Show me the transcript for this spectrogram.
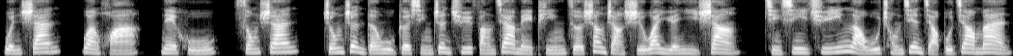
文山、万华、内湖、松山、中正等五个行政区房价每坪则上涨十万元以上。仅新一区因老屋重建脚步较慢，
